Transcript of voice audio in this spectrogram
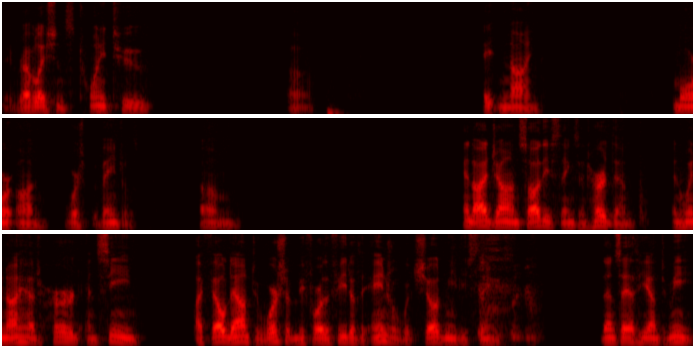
okay, Revelations 22, uh, 8 and 9, more on worship of angels. Um, and I, John, saw these things and heard them. And when I had heard and seen, I fell down to worship before the feet of the angel which showed me these things. Then saith he unto me,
